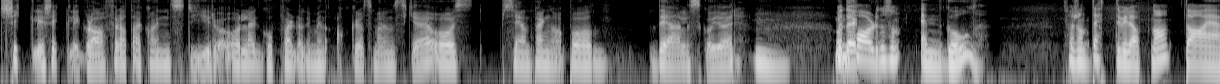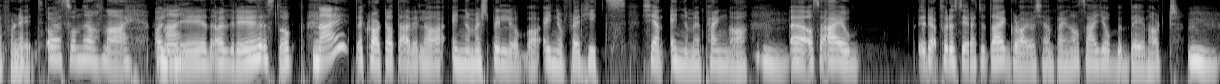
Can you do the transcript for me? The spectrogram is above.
skikkelig, skikkelig glad for at jeg kan styre og legge opp hverdagen min akkurat som jeg ønsker, og tjene penger på det jeg elsker å gjøre. Mm. Men det- har du noe sånn end goal? Som er sånn 'dette vil jeg oppnå', da er jeg fornøyd. Å, sånn, ja, nei. Aldri, det er aldri stopp. Nei? Det er klart at jeg vil ha enda mer spillejobber, enda flere hits, tjene enda mer penger. Mm. Uh, altså, jeg er jo, for å si rett ut, jeg er glad i å tjene penger, så jeg jobber beinhardt. Mm.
